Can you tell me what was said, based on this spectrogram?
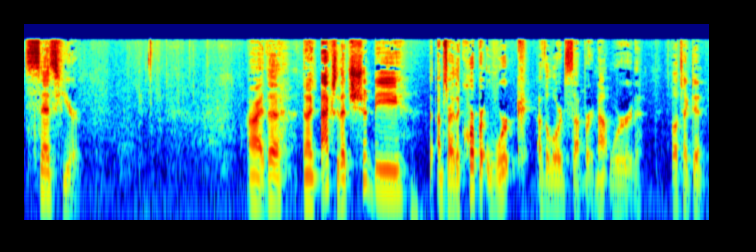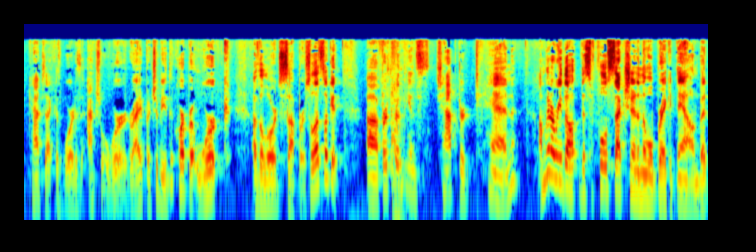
says here. All right, the, and I, actually, that should be, I'm sorry, the corporate work of the Lord's Supper, not word. Spellcheck didn't catch that because word is actual word, right? But it should be the corporate work of the Lord's Supper. So let's look at uh, 1 Corinthians chapter 10. I'm going to read the, this full section and then we'll break it down. But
